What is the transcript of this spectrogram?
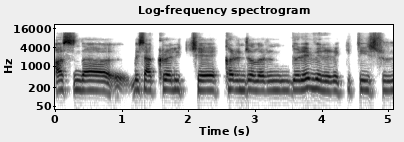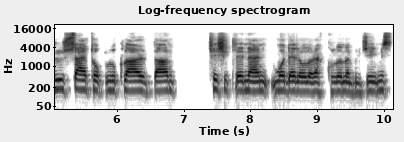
aslında mesela kraliçe karıncaların görev vererek gittiği sürüsel topluluklardan çeşitlenen model olarak kullanabileceğimiz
